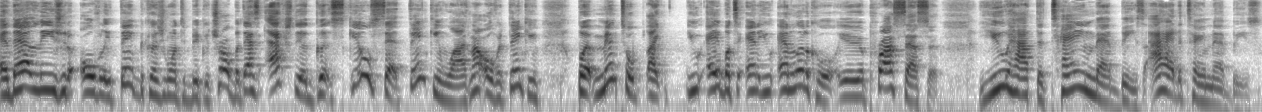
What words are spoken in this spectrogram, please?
And that leads you to overly think because you want to be controlled. But that's actually a good skill set thinking wise, not overthinking, but mental, like you able to, you analytical, you're your processor. You have to tame that beast. I had to tame that beast.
